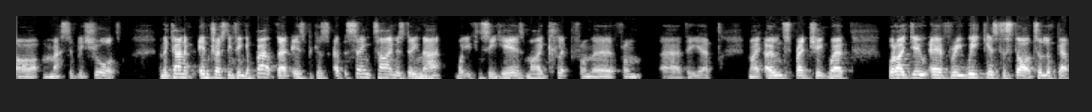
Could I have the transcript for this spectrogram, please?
are massively short. And the kind of interesting thing about that is because at the same time as doing that, what you can see here is my clip from the from uh, the uh, my own spreadsheet where what I do every week is to start to look at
